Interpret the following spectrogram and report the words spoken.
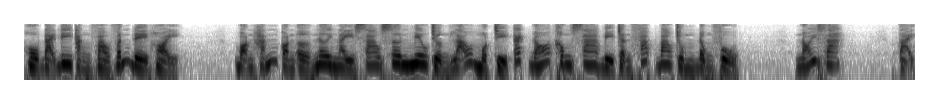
Hồ Đại đi thẳng vào vấn đề hỏi. Bọn hắn còn ở nơi này sao Sơn miêu trưởng lão một chỉ cách đó không xa bị trận pháp bao trùm đồng phủ. Nói ra. Tại.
